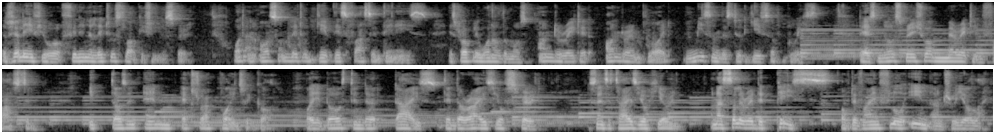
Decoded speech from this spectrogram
especially if you're feeling a little sluggish in your spirit. What an awesome little gift this fasting thing is. It's probably one of the most underrated, underemployed, misunderstood gifts of grace. There's no spiritual merit in fasting. It doesn't earn extra points with God, but it does tenderize, tenderize your spirit sensitize your hearing, and accelerate the pace of divine flow in and through your life.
